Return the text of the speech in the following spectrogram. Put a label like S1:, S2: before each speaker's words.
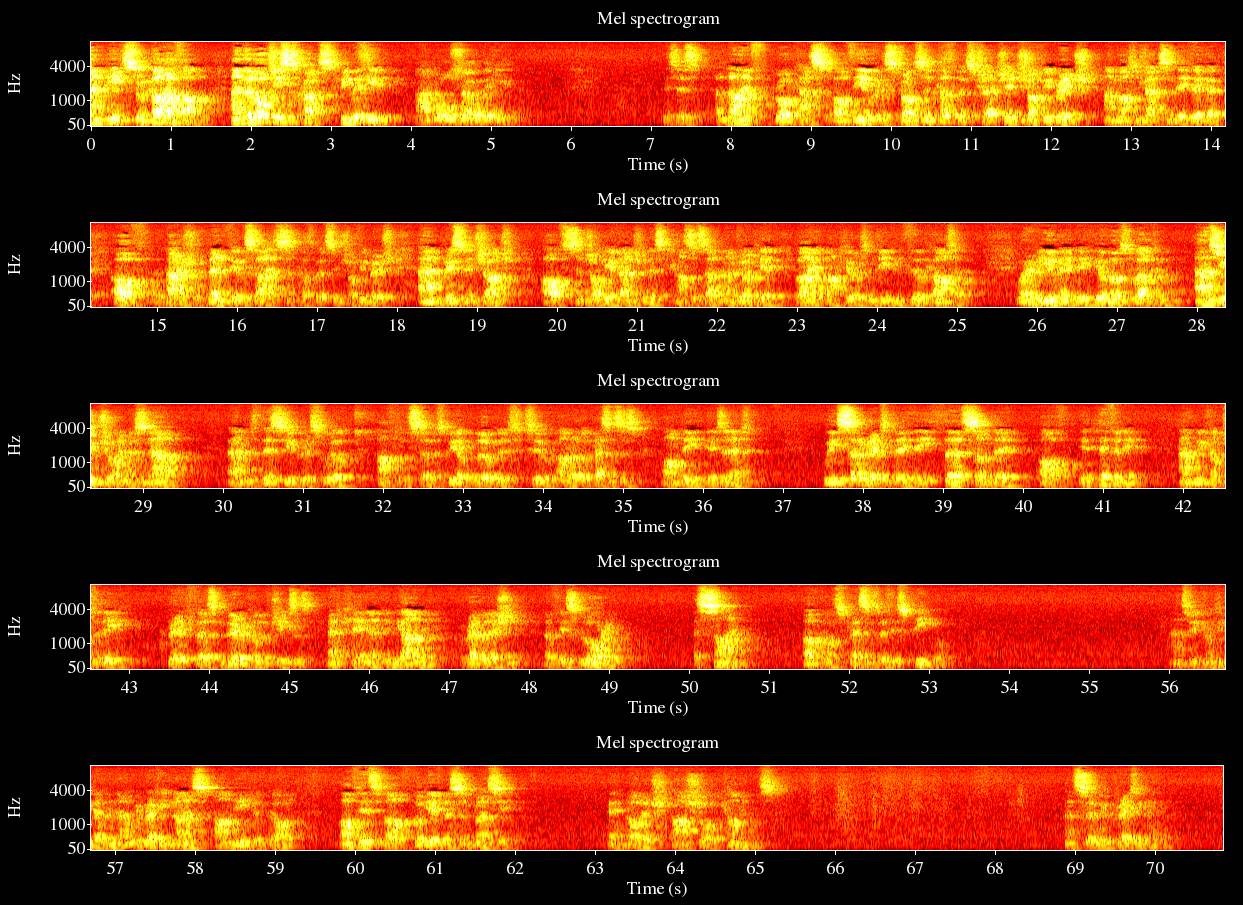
S1: and peace from God our Father and the Lord Jesus Christ be with you.
S2: And also with you.
S1: This is a live broadcast of the Eucharist from St Cuthbert's Church in Shotley Bridge. I'm Martin Jackson, the vicar of the parish of Benfieldside, St Cuthbert's in Shotley Bridge, and priest in charge of St John the Evangelist, Castleside. And I'm joined here by our curate and deacon, Phil Carter. Wherever you may be, you're most welcome as you join us now. And this Eucharist will, after the service, be uploaded to our other presences on the internet. We celebrate today the third Sunday of Epiphany, and we come to the great first miracle of Jesus at Cana in Galilee, a revelation of his glory, a sign of God's presence with his people. As we come together now, we recognize our need of God, of his love, forgiveness and mercy, acknowledge our shortcomings. And so we pray together.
